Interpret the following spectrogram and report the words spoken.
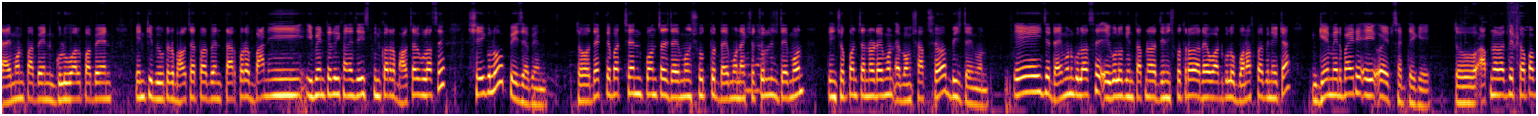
ডায়মন্ড পাবেন গ্লুয়াল পাবেন ইনকিউবেটর ভাউচার পাবেন, তারপরে বানি ইভেন্টের ওইখানে যে স্পিন করার ভাউচারগুলো আছে, সেইগুলো পেয়ে যাবেন। তো দেখতে পাচ্ছেন পঞ্চাশ ডায়মন্ড, সত্তর ডায়মন্ড, একশো চল্লিশ ডায়মন্ড, তিনশো পঞ্চান্ন ডায়মন্ড এবং সাতশো বিশ ডায়মন্ড। এই যে ডায়মন্ডগুলো আছে, এগুলো কিন্তু আপনারা জিনিসপত্র রেওয়ার্ডগুলো বোনাস পাবেন এটা গেমের বাইরে এই ওয়েবসাইট থেকে। তো আপনারা যে টপ আপ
